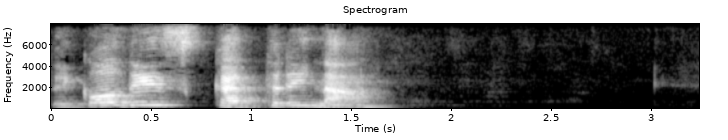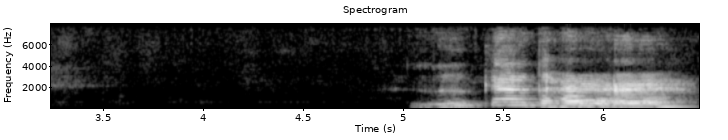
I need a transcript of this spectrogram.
They call this Catrina. Look at her.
